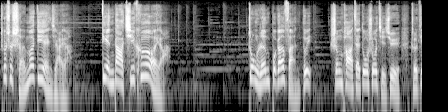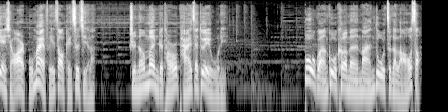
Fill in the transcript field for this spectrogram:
这是什么店家呀？店大欺客呀！众人不敢反对，生怕再多说几句，这店小二不卖肥皂给自己了，只能闷着头排在队伍里。不管顾客们满肚子的牢骚，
